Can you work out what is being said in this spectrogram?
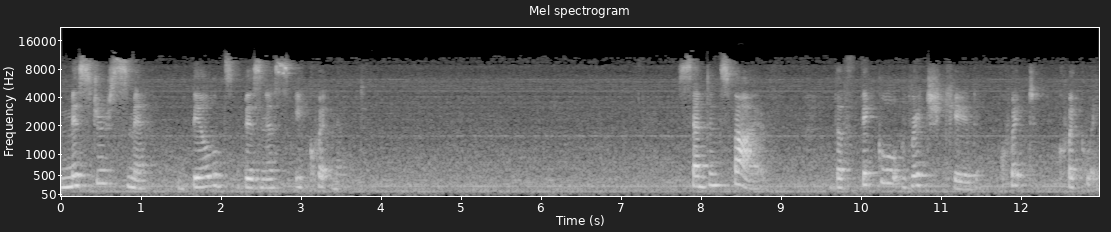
Mr. Smith builds business equipment. Sentence 5. The fickle rich kid quit quickly.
